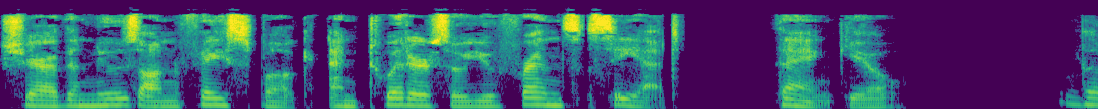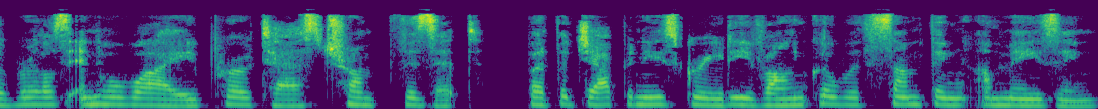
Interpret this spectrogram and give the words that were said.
Share the news on Facebook and Twitter so you friends see it. Thank you. Liberals in Hawaii protest Trump visit, but the Japanese greet Ivanka with something amazing.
